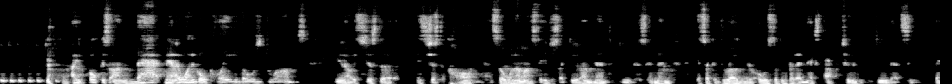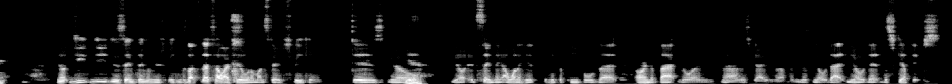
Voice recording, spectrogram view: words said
I focus on that, man. I want to go play those drums. You know, it's just a, it's just a calling, man. So when I'm on stage, it's like, dude, I'm meant to do this. And then it's like a drug and you're always looking for that next opportunity to do that same thing. Now, do you, do you do the same thing when you're speaking? Because that's, that's how I feel when I'm on stage speaking is, you know, yeah. you know, it's the same thing. I want to hit, hit the people that are in the back going, nah, this guy's nothing. This, you know, that, you know, that the skeptics,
